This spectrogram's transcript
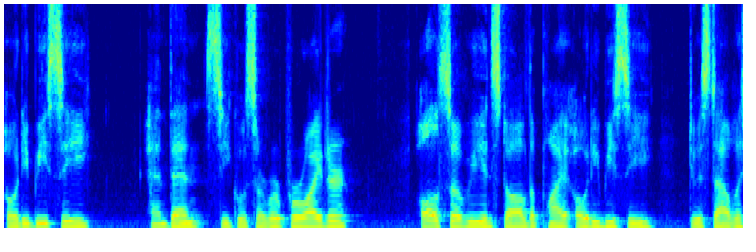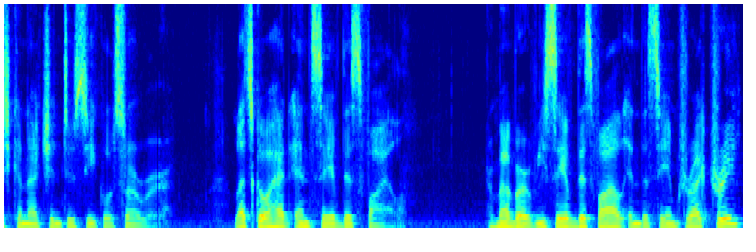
ODBC and then SQL Server Provider. Also, we install the PyODBC to establish connection to SQL Server. Let's go ahead and save this file. Remember, we saved this file in the same directory,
